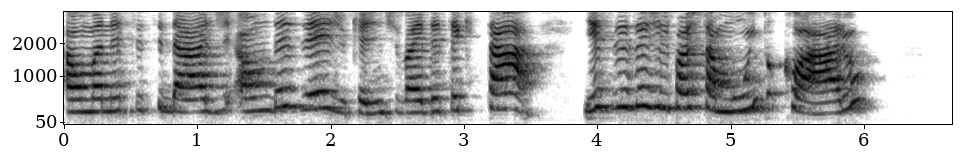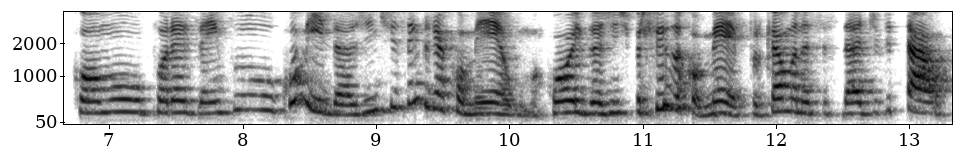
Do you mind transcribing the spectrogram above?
a uma necessidade, a um desejo que a gente vai detectar. E esse desejo ele pode estar muito claro, como, por exemplo, comida. A gente sempre quer comer alguma coisa, a gente precisa comer, porque é uma necessidade vital.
